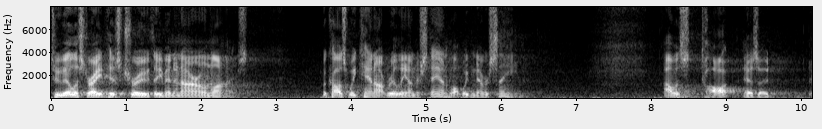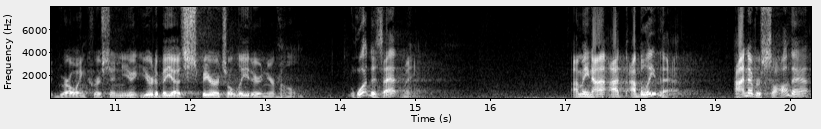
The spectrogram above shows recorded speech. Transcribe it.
to illustrate His truth even in our own lives? Because we cannot really understand what we've never seen. I was taught as a growing Christian, you're to be a spiritual leader in your home. What does that mean? I mean, I, I, I believe that. I never saw that.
